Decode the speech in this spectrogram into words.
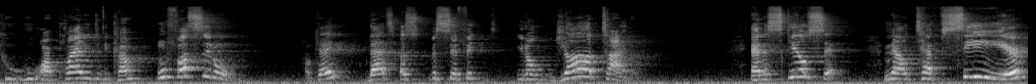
who, who are planning to become mufassirun. Okay? That's a specific, you know, job title and a skill set. Now, tafsir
